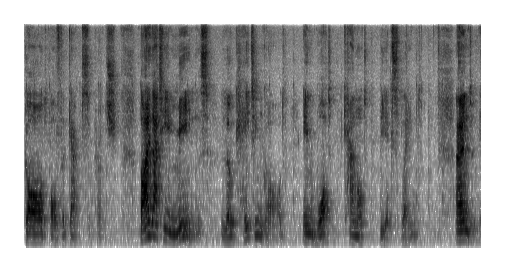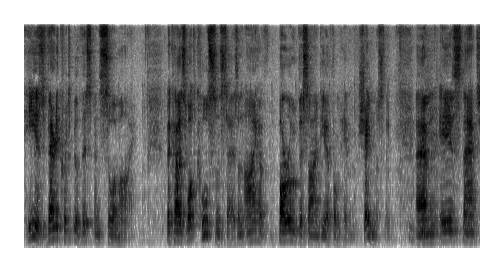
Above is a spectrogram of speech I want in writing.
God of the gaps approach. By that he means locating God in what cannot be explained. And he is very critical of this, and so am I. Because what Coulson says, and I have borrowed this idea from him shamelessly, um, is that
